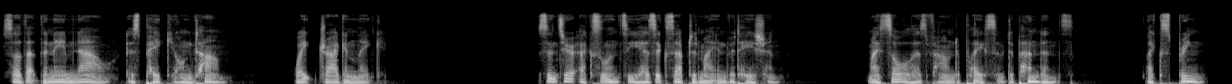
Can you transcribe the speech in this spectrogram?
so that the name now is Paek Yong Tam, White Dragon Lake. Since Your Excellency has accepted my invitation, my soul has found a place of dependence, like spring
